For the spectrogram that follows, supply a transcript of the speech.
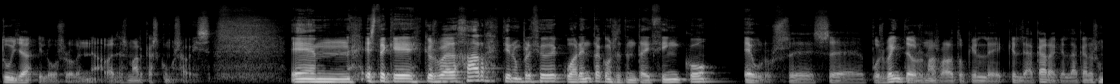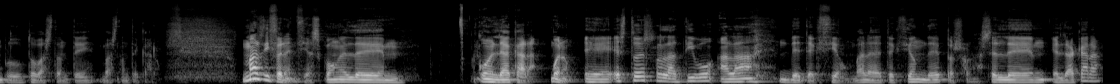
tuya y luego se lo vende a varias marcas, como sabéis. Em, este que, os voy a dejar tiene un precio de 40,75 euros. Es eh, pues 20 euros más barato que el, de, que el de Acara, que el de Acara es un producto bastante, bastante caro. Más diferencias con el de con el de Acara. Bueno, eh, esto es relativo a la detección, ¿vale? La detección de personas. El de, el de Acara,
